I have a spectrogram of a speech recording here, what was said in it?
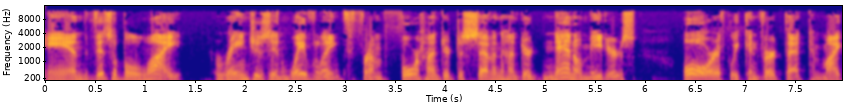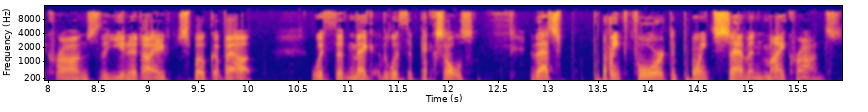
and visible light ranges in wavelength from 400 to 700 nanometers, or if we convert that to microns, the unit I spoke about with the meg- with the pixels, that's 0.4 to 0.7 microns.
